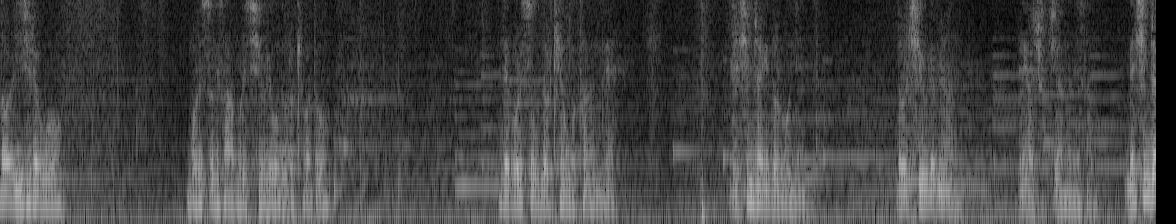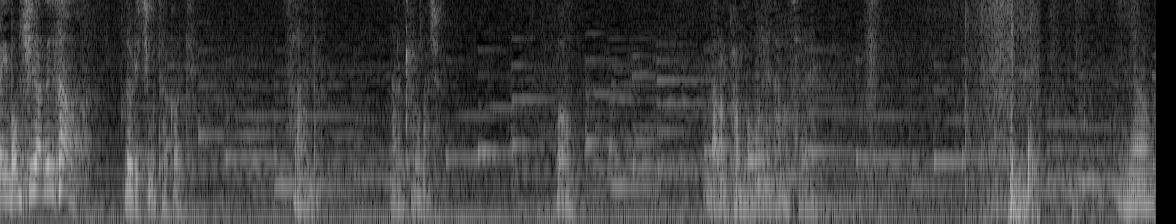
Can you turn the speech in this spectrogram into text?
널 잊으려고 머릿속에서 아무리 지우려고 노력해봐도 내 머릿속은 널 기억 못하는데 내 심장이 널 못 잊는다. 널 지우려면 내가 죽지 않는 이상 내 심장이 멈추지 않는 이상 널 잊지 못할 것 같아. 사랑한다. 나랑 결혼하자. 너 나랑 밥 먹을래? 나랑 살래? 그냥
